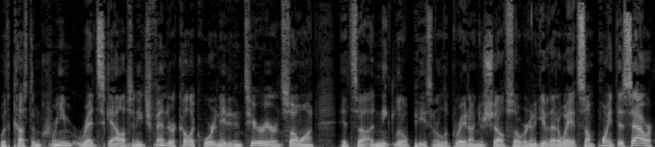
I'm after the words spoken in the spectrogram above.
with custom cream red scallops in each fender, color coordinated interior, and so on. It's uh, a, neat little piece and it'll look great on your shelf. So we're going to give that away at some point this hour.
